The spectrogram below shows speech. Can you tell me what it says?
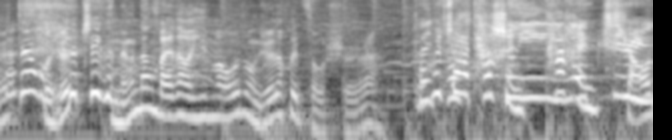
但是我觉得这个能当白噪音吗？我总觉得会走神啊。他不会这样它很他声音它很治愈我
